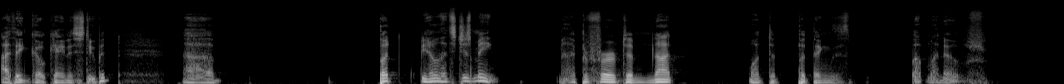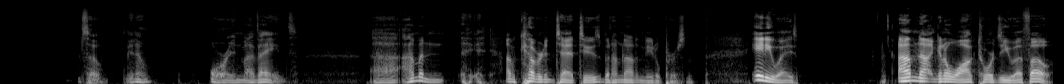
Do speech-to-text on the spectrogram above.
I think cocaine is stupid. Uh, but, you know, that's just me. I prefer to not want to put things up my nose. So, you know, or in my veins. Uh, I'm a, I'm covered in tattoos, but I'm not a needle person. Anyways, I'm not going to walk towards a UFO.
